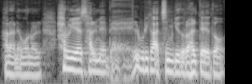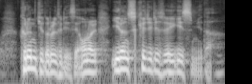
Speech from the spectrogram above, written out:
하나님 오늘 하루의 삶에 매일 우리가 아침 기도를 할 때에도 그런 기도를 드리세요. 오늘 이런 스케줄이 저에게 있습니다.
